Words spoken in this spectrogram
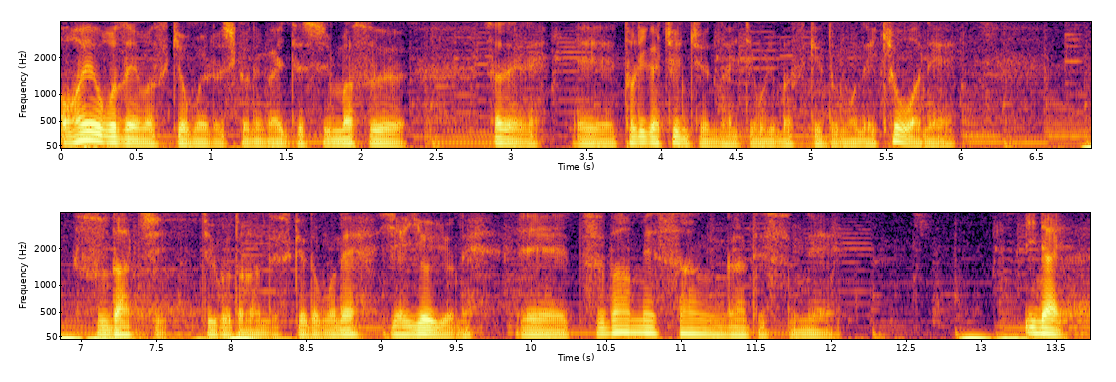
おはようございます。今日もよろしくお願いいたします。さてね、えー、鳥がチュンチュン鳴いておりますけどもね今日はねすだちということなんですけどもねいやいよいよね、えー、ツバメさんがですねいないはい。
